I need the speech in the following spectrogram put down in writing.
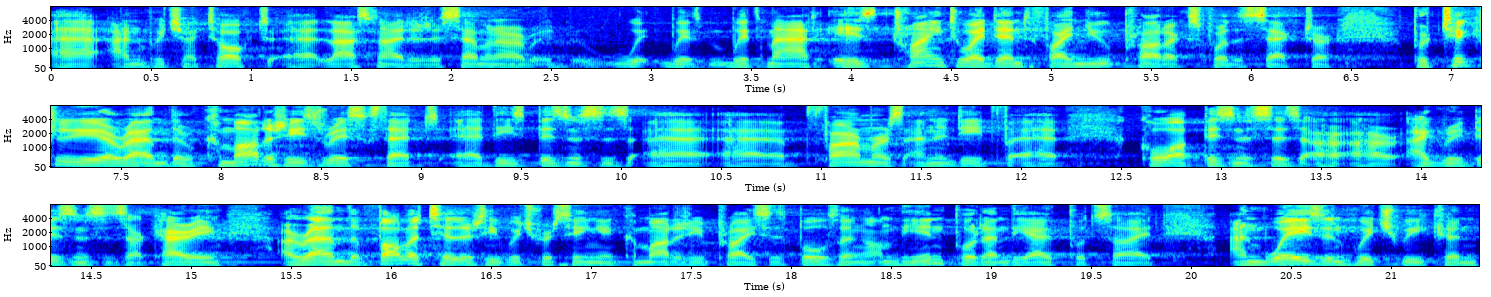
uh, and which I talked uh, last night at a seminar with, with, with, Matt, is trying to identify new products for the sector, particularly around the commodities risks that uh, these businesses, uh, uh, farmers, and indeed uh, co op businesses, or, or agri businesses are carrying, around the volatility which we're seeing in commodity prices, both on the input and the output side, and ways in which we can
